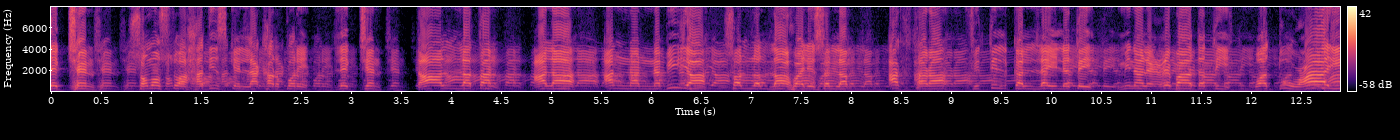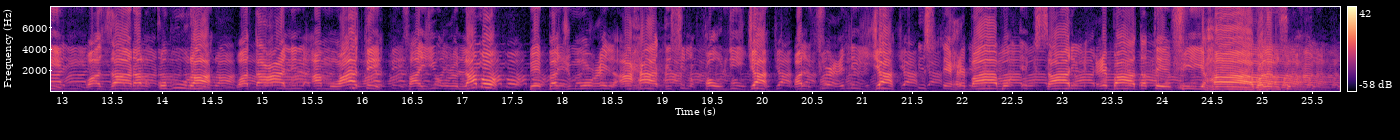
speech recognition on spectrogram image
লিখছেন। সমস্ত হাদিসকে লেখার পরে লিখছেন على أن النبي صلى الله عليه وسلم أكثر في تلك الليلة من العبادة والدعاء وزار القبور ودعا للأموات فيعلم بمجموع الأحاديث القولية والفعلية استحباب إكسار العبادة فيها. ولن سبحان الله.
